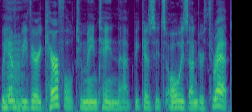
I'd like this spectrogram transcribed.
We have to Hmm. be very careful to maintain that because it's always under threat.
